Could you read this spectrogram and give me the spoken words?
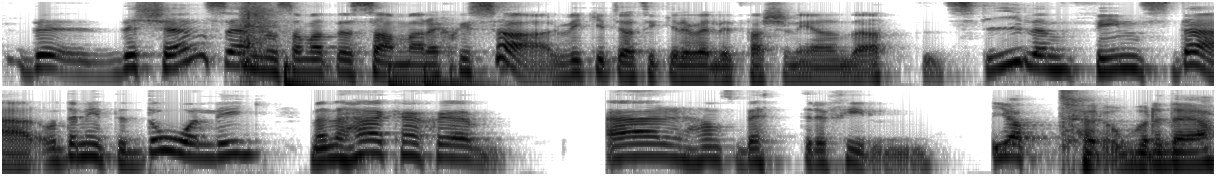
det, det känns ändå som att det är samma regissör, vilket jag tycker är väldigt fascinerande. Att stilen finns där och den är inte dålig, men det här kanske är hans bättre film. jag tror det.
